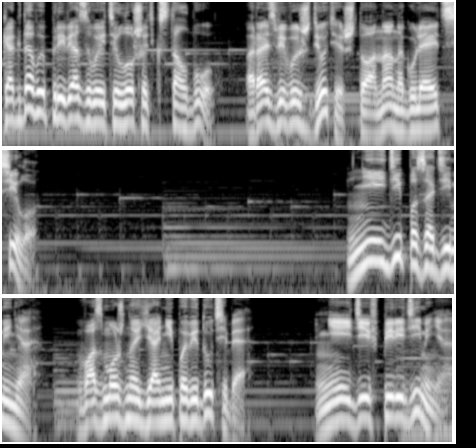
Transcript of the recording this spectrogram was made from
Когда вы привязываете лошадь к столбу, разве вы ждете, что она нагуляет силу? Не иди позади меня, возможно, я не поведу тебя. Не иди впереди меня,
